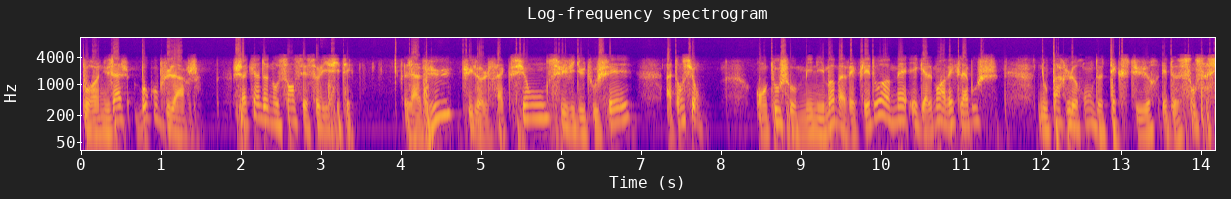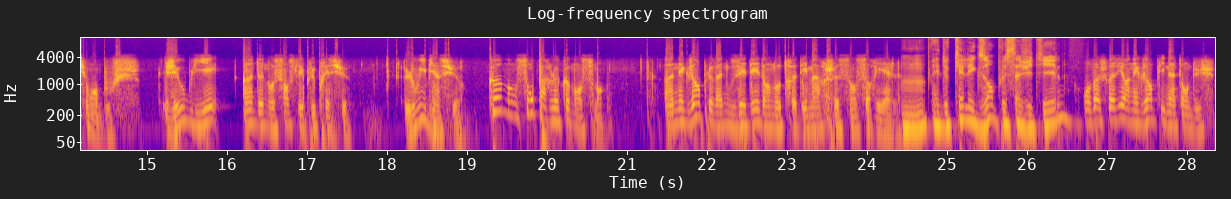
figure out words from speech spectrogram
pour un usage beaucoup plus large. Chacun de nos sens est sollicité. La vue, puis l'olfaction, suivi du toucher. Attention, on touche au minimum avec les doigts, mais également avec la bouche. Nous parlerons de texture et de sensations en bouche. J'ai oublié un de nos sens les plus précieux. Louis, bien sûr. Commençons par le commencement. Un exemple va nous aider dans notre démarche sensorielle. Mmh. Et de quel exemple s'agit-il? On va choisir un exemple inattendu.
